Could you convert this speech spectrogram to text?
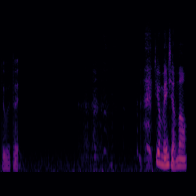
对不对？就没想到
